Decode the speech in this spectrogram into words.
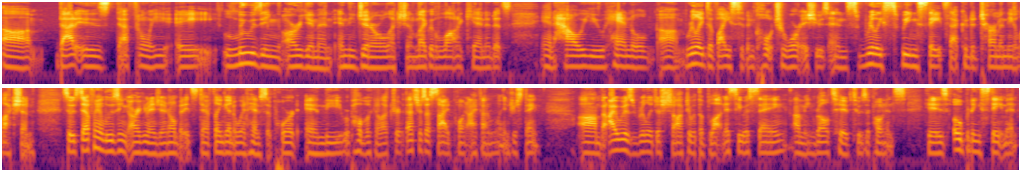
um, that is definitely a losing argument in the general election, like with a lot of candidates, and how you handle um, really divisive and culture war issues and really swing states that could determine the election. So it's definitely a losing argument in general, but it's definitely going to win him support in the Republican electorate. That's just a side point I found really interesting. Um, but I was really just shocked at the bluntness he was saying. I mean, relative to his opponents, his opening statement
